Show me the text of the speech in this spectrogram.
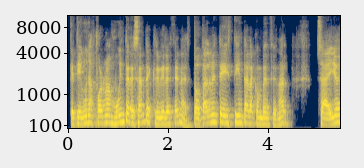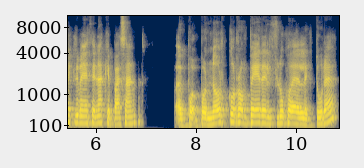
que tienen una forma muy interesante de escribir escenas, totalmente distinta a la convencional. O sea, ellos escriben escenas que pasan, eh, por, por no corromper el flujo de la lectura,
